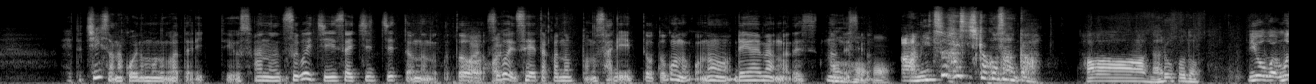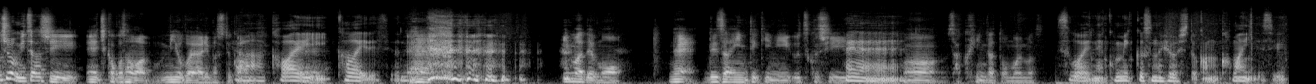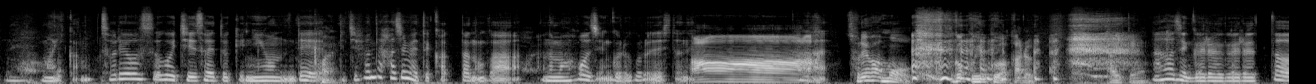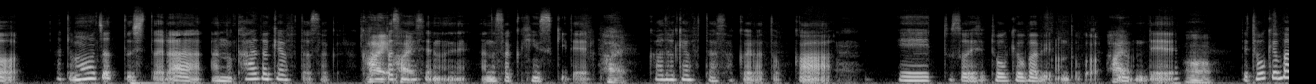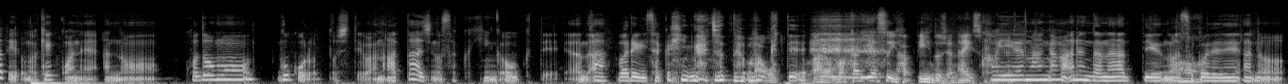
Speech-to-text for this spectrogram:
えっと小さな恋の物語っていうあのすごい小さいちっちって女の子と、はいはいすごい背高のっぽのサリーって男の子の恋愛漫画ですなんですよ。ほうほうほうあ、三橋千佳子さんか。はあ、なるほど。見覚え、もちろん三橋えー千佳子さんは見覚えありますとか、ああ可愛いええ可愛いですよね。ええ 今でもね、デザイン的に美しい、ええうん、作品だと思います。すごいねコミックスの表紙とかも可愛いんですよね。毎巻それをすごい小さい時に読んで,で、はい。自分で初めて買ったのが、あの魔法陣ぐるぐるでしたね。ああ、はい。それはもう、すごくよくわかる。体験。魔法陣ぐるぐるとあともうちょっとしたらあのカードキャプターさくらはい川端先生のね、あの作品好きではい。カードキャプターさくらとかえーっとそうです東京バビロンとかはい読んで、うん。で東京バビロンが結構ねあの子供心としてはあの後味の作品が多くてあのあ悪い作品がちょっとまあ、多くて、おあの、わかりやすいハッピーエンドじゃないですこうよね。いう漫画もあるんだなっていうのはあーそこでねあの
